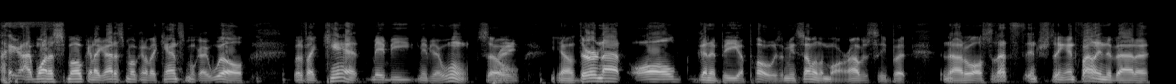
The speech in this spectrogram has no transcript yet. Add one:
I, I want to smoke and I got to smoke, and if I can't smoke, I will. But if I can't, maybe maybe I won't. So right. you know, they're not all going to be opposed. I mean, some of them are obviously, but not all. So that's interesting. And finally, Nevada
